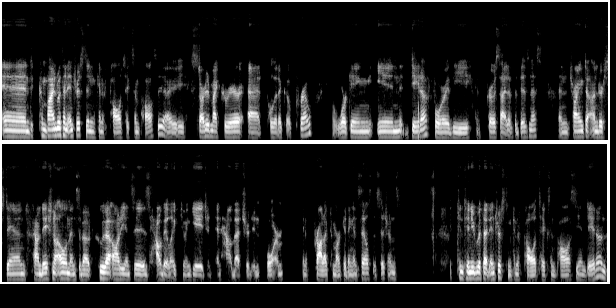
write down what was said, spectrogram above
And combined with an interest in kind of politics and policy, I started my career at Politico Pro, working in data for the pro side of the business and trying to understand foundational elements about who that audience is, how they like to engage, and, how that should inform kind of product marketing and sales decisions continued with that interest in kind of politics and policy and data and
